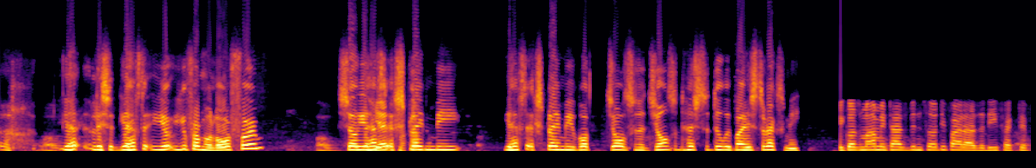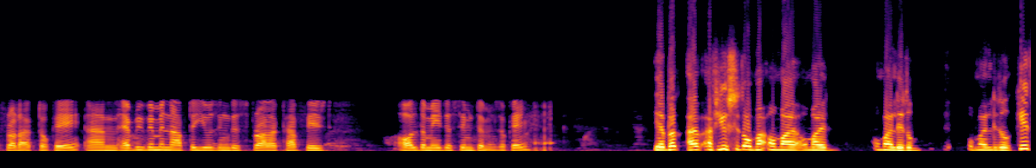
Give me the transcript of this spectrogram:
uh, yeah. Listen, you have to. You're you're from a law firm. So you have Yes, to explain me. You have to explain me what Johnson and Johnson has to do with my hysterectomy. Because, ma'am, it has been certified as a defective product, okay? And every woman after using this product have faced all the major symptoms, okay? Yeah, but I've I've used it on my on my on my on my little on my little kid.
